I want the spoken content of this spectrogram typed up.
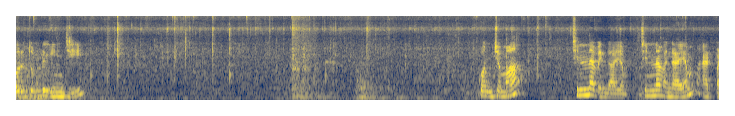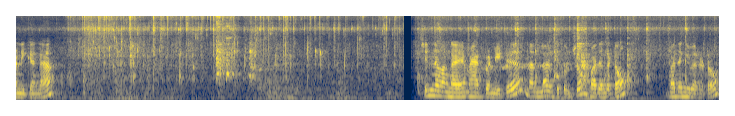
ஒரு துண்டு இஞ்சி. கொஞ்சமாக சின்ன வெங்காயம் சின்ன வெங்காயம் ஆட் பண்ணிக்கோங்க. சின்ன வெங்காயம் ஆட் பண்ணிவிட்டு நல்லா இப்படி கொஞ்சம் வதங்கட்டும். வதங்கி வரட்டும்.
